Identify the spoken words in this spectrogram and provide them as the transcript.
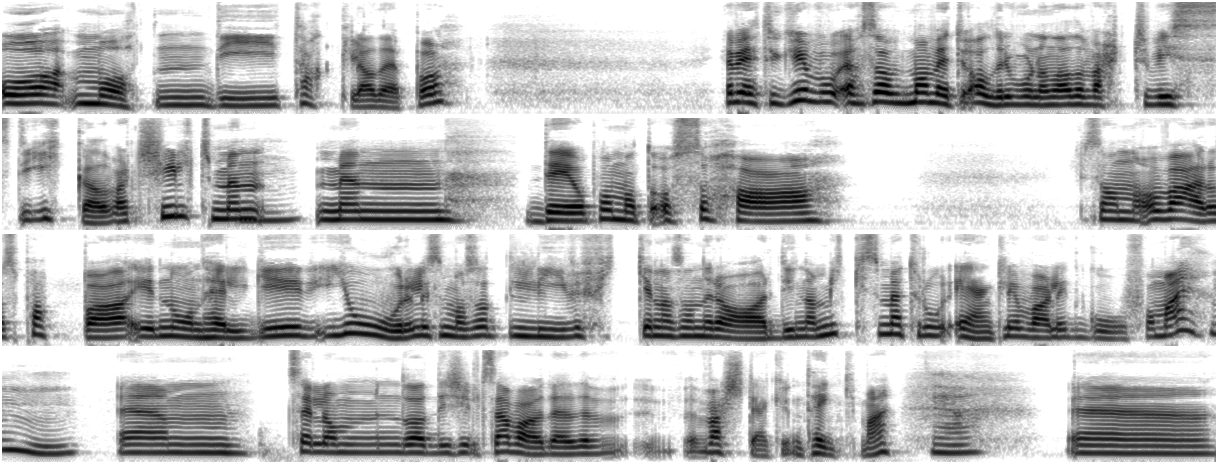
og måten de takla det på. Jeg vet jo ikke, altså, Man vet jo aldri hvordan det hadde vært hvis de ikke hadde vært skilt, men, men det å på en måte også ha Sånn, å være hos pappa i noen helger gjorde liksom også at livet fikk en sånn rar dynamikk som jeg tror egentlig var litt god for meg. Um, selv om da de skilte seg, var jo det det verste jeg kunne tenke meg. Ja. Uh,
